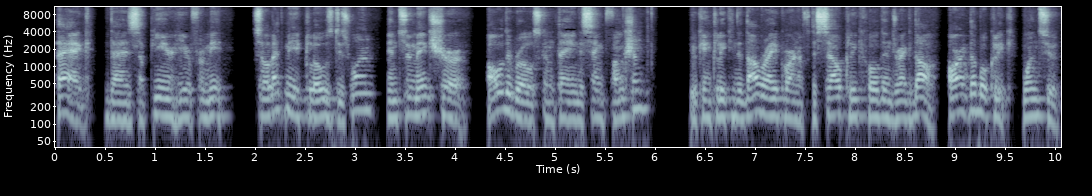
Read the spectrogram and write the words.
tag that is appearing here for me. So let me close this one. And to make sure all the rows contain the same function, you can click in the down right corner of the cell, click, hold, and drag down, or double click, one, two.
